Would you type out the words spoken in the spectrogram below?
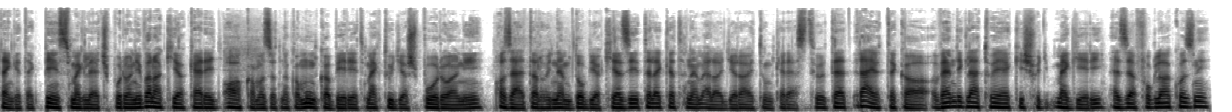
rengeteg pénzt meg lehet spórolni. Van, aki akár egy alkalmazottnak a munkabérét meg tudja spórolni, azáltal, hogy nem dobja ki az ételeket, hanem eladja rajtunk keresztül. Tehát rájöttek a vendéglátóhelyek is, hogy megéri ezzel foglalkozni,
